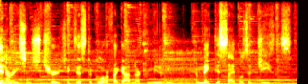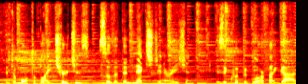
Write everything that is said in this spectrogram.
Generations Church exists to glorify God in our community, to make disciples of Jesus, and to multiply churches so that the next generation is equipped to glorify God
